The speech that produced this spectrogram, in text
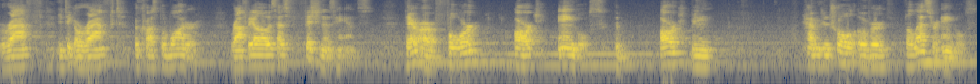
Raft, you take a raft across the water. Raphael always has fish in his hands. There are four arc angles. The arc being having control over the lesser angles.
